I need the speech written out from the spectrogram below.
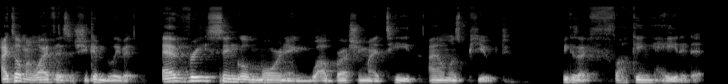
I told my wife this, and she couldn't believe it. Every single morning while brushing my teeth, I almost puked because I fucking hated it.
